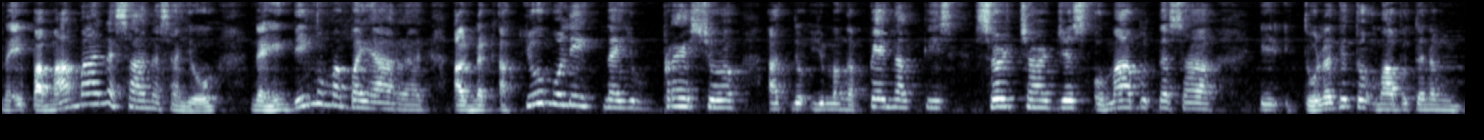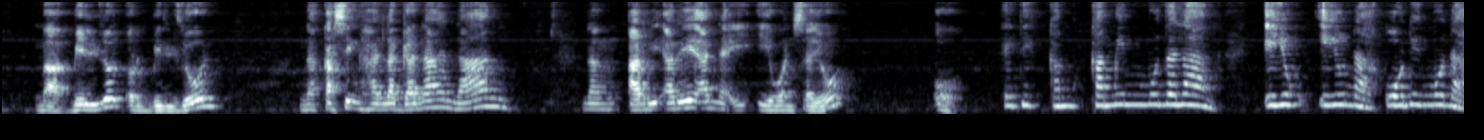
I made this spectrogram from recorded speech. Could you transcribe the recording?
na ipamamana sana sa iyo na hindi mo mabayaran ang nag-accumulate na yung presyo at yung mga penalties, surcharges, umabot na sa, tulad dito, umabot na ng uh, bilyon or bilyon na kasing halaga na ng, ng ari-arian na iiwan sa iyo. Oh, edi kamkamin mo na lang. Iyong iyo na, kunin mo na.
